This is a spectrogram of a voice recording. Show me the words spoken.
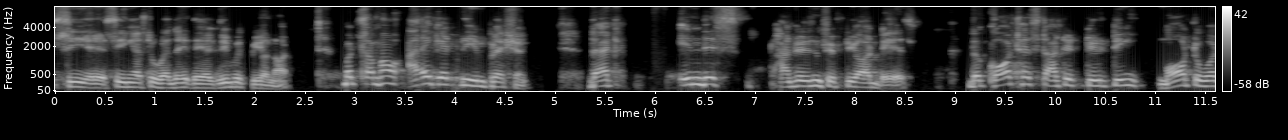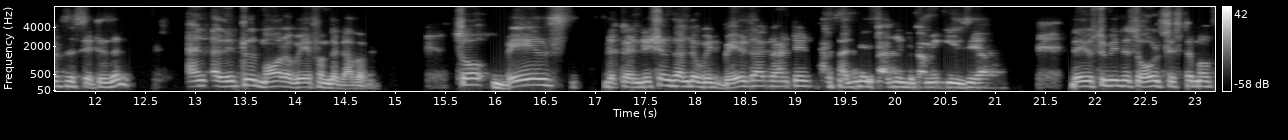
see, uh, seeing as to whether they agree with me or not. But somehow I get the impression that in this 150 odd days, the court has started tilting more towards the citizen and a little more away from the government. So bails, the conditions under which bails are granted, have suddenly started becoming easier. There used to be this old system of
